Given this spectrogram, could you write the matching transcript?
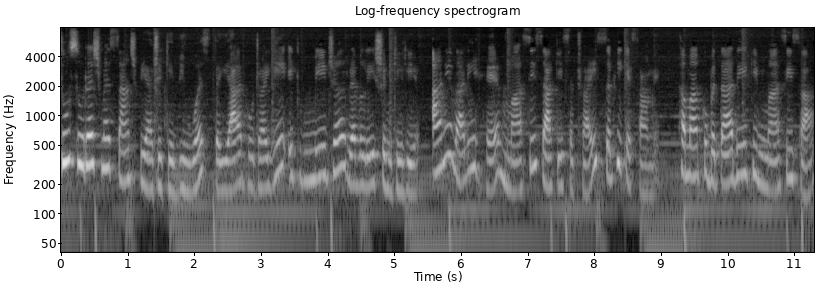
तू सूरज, में साँझ पियाजी के व्यूअर्स तैयार हो जाइए एक मेजर रेवलेशन के लिए। आने वाली है मासी सा की सच्चाई सभी के सामने। हम आपको बता दें कि मासी सा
